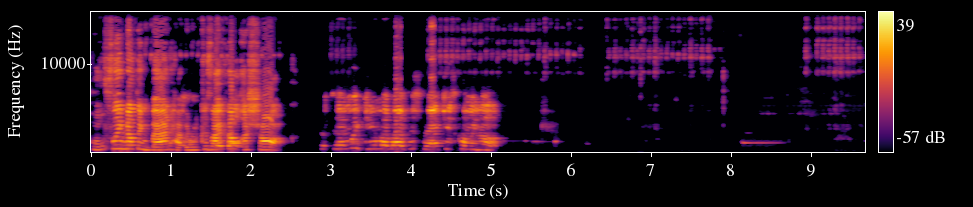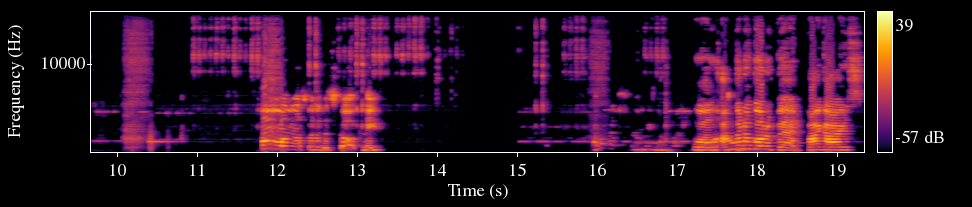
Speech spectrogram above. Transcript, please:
Hopefully nothing bad happened because I felt a shock. Pretend we dream about the statues coming up. Money. Well, I'm gonna go to bed. Bye, guys.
